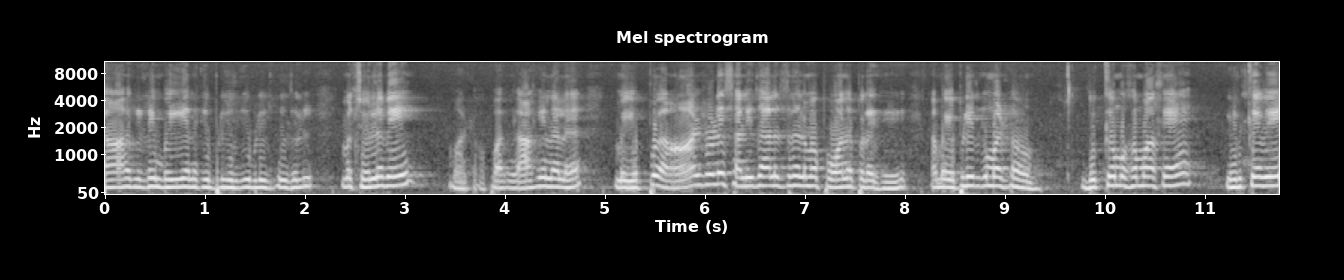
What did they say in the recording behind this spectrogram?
யார்கிட்டையும் போய் எனக்கு இப்படி இருக்குது இப்படி இருக்குன்னு சொல்லி நம்ம சொல்லவே மாட்டோம். பாருங்க ஆகையினால நம்ம எப்போ ஆண்டோட சன்னிதானத்தில் நம்ம போன பிறகு நம்ம எப்படி இருக்க மாட்டோம்? துக்கமுகமாக இருக்கவே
